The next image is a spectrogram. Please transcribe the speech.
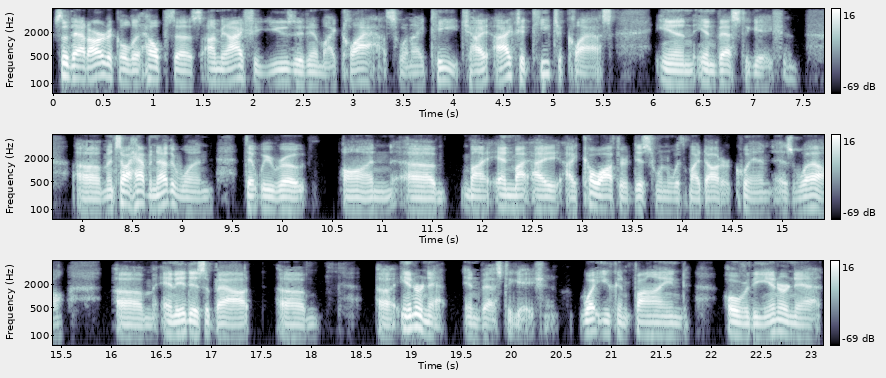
so that article that helps us. I mean, I actually use it in my class when I teach. I, I actually teach a class in investigation. Um, and so I have another one that we wrote on uh, my and my I, I, co-authored this one with my daughter Quinn as well, um, and it is about um, uh, internet investigation what you can find over the internet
